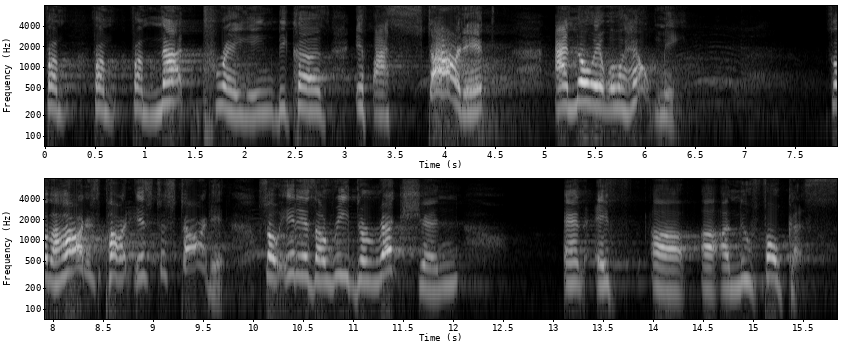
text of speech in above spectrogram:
from, from, from not praying because if I start it, I know it will help me. So the hardest part is to start it. So it is a redirection and a, uh, a new focus.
